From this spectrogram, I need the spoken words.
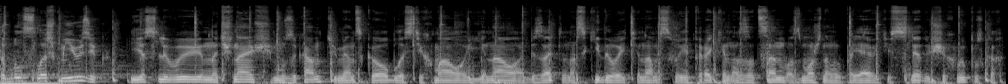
Это был Slash Music. Если вы начинающий музыкант Тюменской области, Хмао и Янао, обязательно скидывайте нам свои треки на зацен. Возможно, вы появитесь в следующих выпусках.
